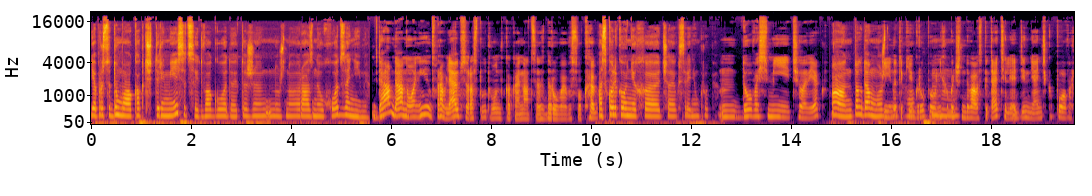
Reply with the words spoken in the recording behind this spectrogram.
Я просто думаю, а как четыре месяца и два года? Это же нужно разный уход за ними. Да, да, но они справляются, растут. Вон какая нация здоровая, высокая. А сколько у них э, человек в среднем группе? До восьми человек. А, ну тогда может И быть. на такие группы угу. у них обычно два воспитателя, один нянечка-повар.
